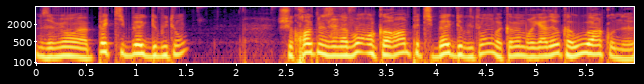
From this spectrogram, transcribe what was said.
nous avions un petit bug de bouton. Je crois que nous en avons encore un petit bug de bouton. On va quand même regarder au cas où hein, qu'on ne,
